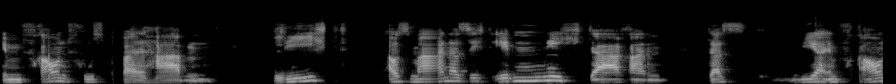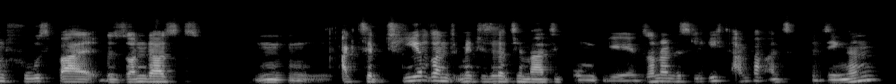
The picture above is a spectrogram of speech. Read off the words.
im Frauenfußball haben, liegt aus meiner Sicht eben nicht daran, dass wir im Frauenfußball besonders hm, akzeptierend mit dieser Thematik umgehen, sondern es liegt einfach an zwei Dingen.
